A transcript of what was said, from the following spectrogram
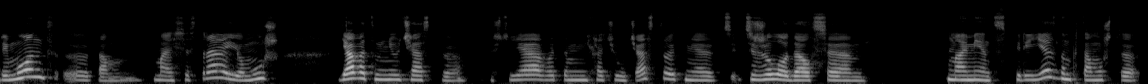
ремонт, э, там моя сестра, ее муж. Я в этом не участвую. То есть я в этом не хочу участвовать. Мне тяжело дался момент с переездом, потому что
